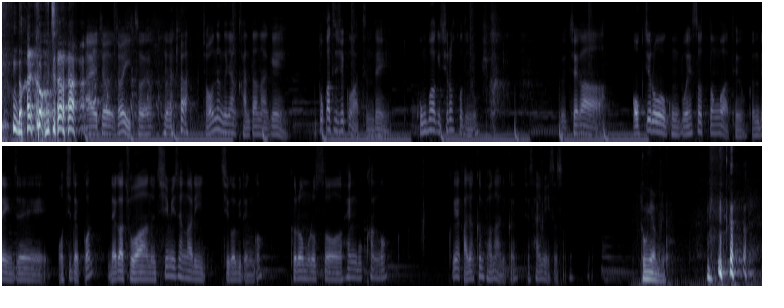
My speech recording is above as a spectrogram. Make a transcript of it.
너 할 거 없잖아. 아니 저, 저 있어요 저는 그냥 간단하게 똑같으실 것 같은데 공부하기 싫었거든요 그 제가 억지로 공부했었던 것 같아요 근데 이제 어찌됐건 내가 좋아하는 취미생활이 직업이 된 거 그럼으로써 행복한 거 그게 가장 큰 변화 아닐까요? 제 삶에 있어서는 동의합니다.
